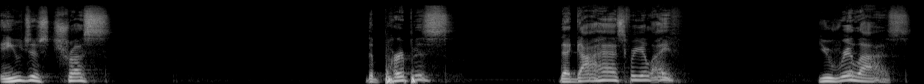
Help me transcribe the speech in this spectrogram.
and you just trust the purpose that God has for your life, you realize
